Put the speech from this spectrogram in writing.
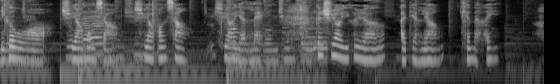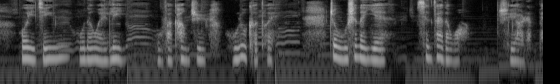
一个我需要梦想，需要方向。需要眼泪，更需要一个人来点亮天的黑。我已经无能为力，无法抗拒，无路可退。这无声的夜，现在的我需要人陪。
